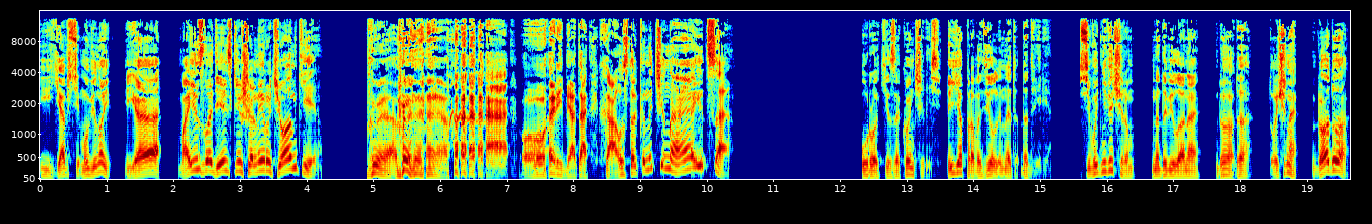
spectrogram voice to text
И я всему виной. Я! Мои злодейские шальные ручонки!» О, ребята, хаос только начинается. Уроки закончились, и я проводил Линет до двери. «Сегодня вечером?» — надавила она. «Да, да. Точно? Да, да.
